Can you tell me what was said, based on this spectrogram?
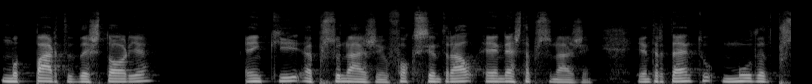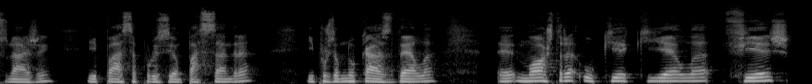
uma parte da história em que a personagem, o foco central é nesta personagem. Entretanto, muda de personagem e passa, por exemplo, para a Sandra, e por exemplo, no caso dela, mostra o que é que ela fez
